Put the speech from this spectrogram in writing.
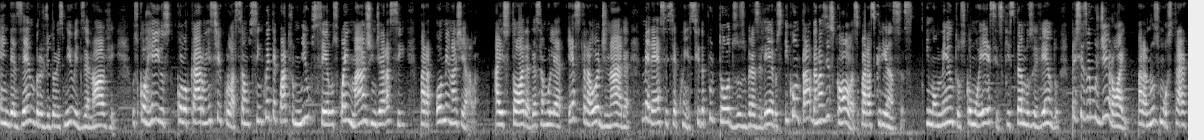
Em dezembro de 2019, os Correios colocaram em circulação 54 mil selos com a imagem de Araci para homenageá-la. A história dessa mulher extraordinária merece ser conhecida por todos os brasileiros e contada nas escolas para as crianças. Em momentos como esses que estamos vivendo, precisamos de herói para nos mostrar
